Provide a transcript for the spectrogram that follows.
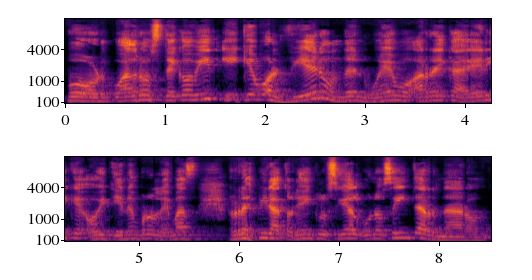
por cuadros de COVID y que volvieron de nuevo a recaer y que hoy tienen problemas respiratorios, inclusive algunos se internaron.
